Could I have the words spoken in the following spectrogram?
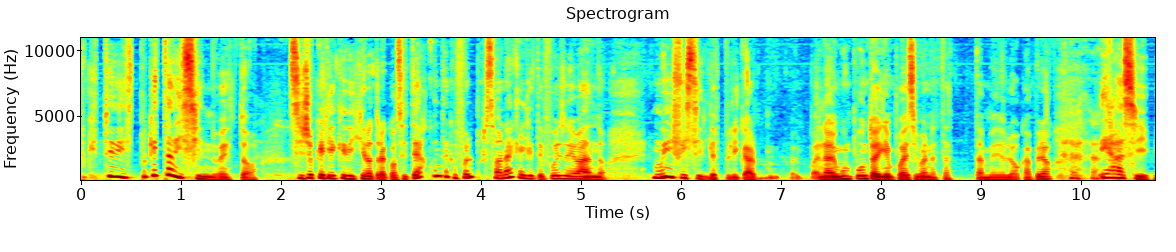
por, qué está diciendo esto? Si yo quería que dijera otra cosa. Y te das cuenta que fue el personaje el que te fue llevando. Es muy difícil de explicar. En algún punto alguien puede decir, bueno, estás está medio loca, pero es así.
